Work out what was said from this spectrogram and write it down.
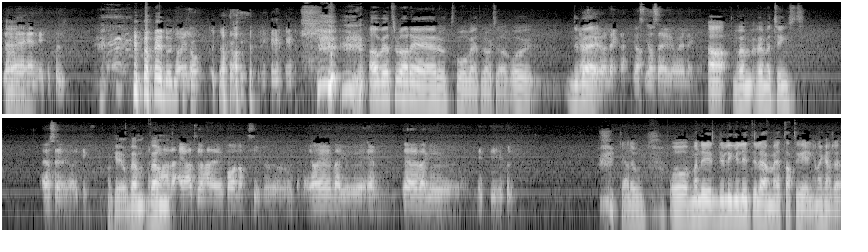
Jag är 1,97. jag är, Jag är lång. Ja. ja, men jag tror han är runt två meter också. Och du Jag säger jag är längre. Jag, jag säger jag är längre. Ja, vem, vem är tyngst? Jag säger jag är tyngst. Okej, och vem... Jag, tror vem han, jag tror han är bara något kilo under mig. Jag väger ju en... Jag väger ju 97. kanon. Och, men det, du ligger lite där med tatueringarna kanske?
